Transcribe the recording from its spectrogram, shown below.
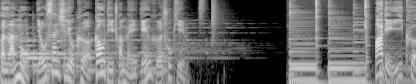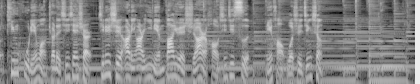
本栏目由三十六氪高低传媒联合出品。八点一刻，听互联网圈的新鲜事儿。今天是二零二一年八月十二号，星期四。您好，我是金盛。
